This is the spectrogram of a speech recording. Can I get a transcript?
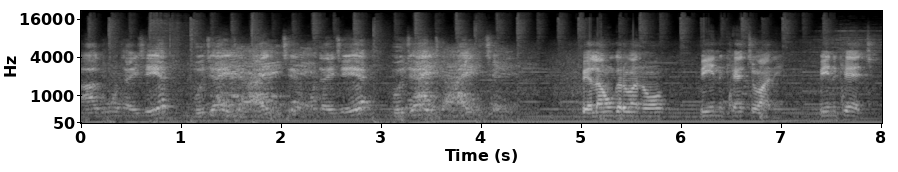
આગ શું થાય છે? બુજાઈ જાય છે. શું થાય છે? બુજાઈ જાય છે. પહેલા હું કરવાનું? પિન ખેંચવાની. પિન ખેંચ.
